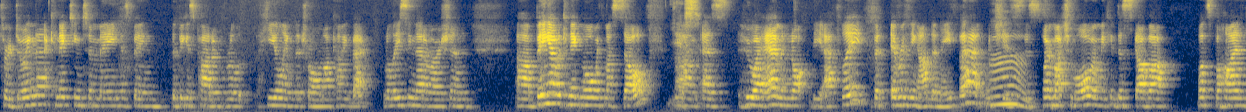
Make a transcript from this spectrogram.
through doing that. Connecting to me has been the biggest part of re- healing the trauma, coming back, releasing that emotion, uh, being able to connect more with myself yes. um, as who I am and not the athlete, but everything underneath that, which mm. is there's so much more when we can discover what's behind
